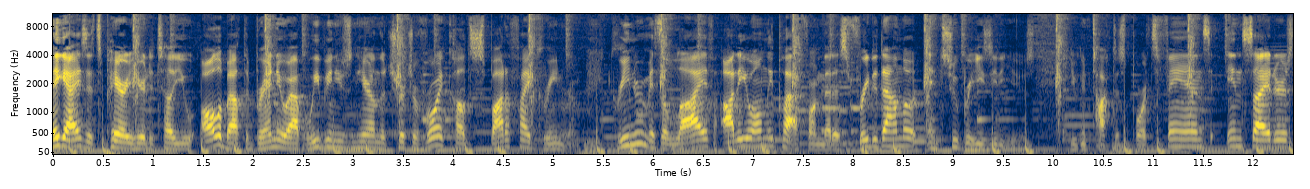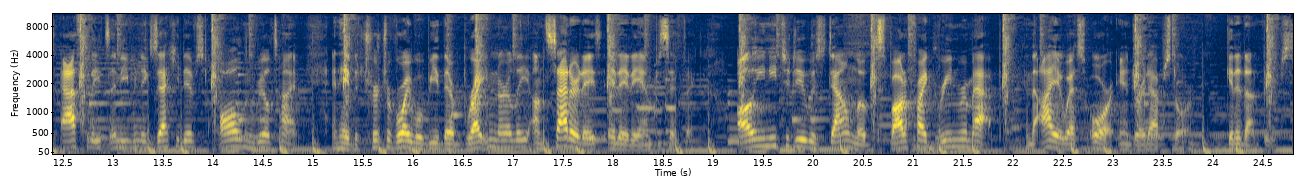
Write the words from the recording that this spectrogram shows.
Hey guys, it's Perry here to tell you all about the brand new app we've been using here on the Church of Roy called Spotify Green Room. Green Room is a live, audio only platform that is free to download and super easy to use. You can talk to sports fans, insiders, athletes, and even executives all in real time. And hey, the Church of Roy will be there bright and early on Saturdays at 8 a.m. Pacific. All you need to do is download the Spotify Green Room app in the iOS or Android App Store. Get it done, peeps.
